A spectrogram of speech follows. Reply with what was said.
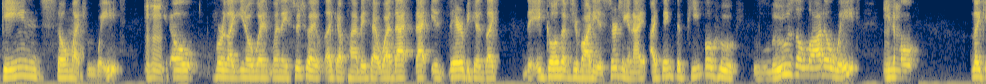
gain so much weight. Mm-hmm. You know, for like you know when when they switch to like, like a plant based diet, what that that is there because like it goes up to your body is searching, and I I think the people who lose a lot of weight, you mm-hmm. know, like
